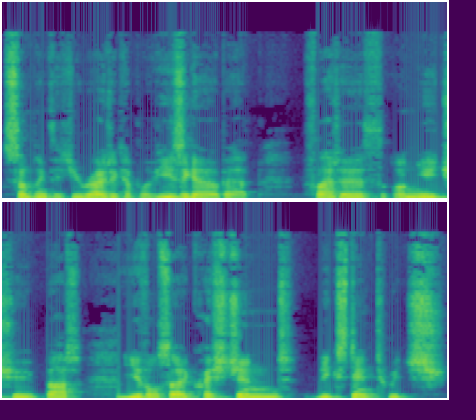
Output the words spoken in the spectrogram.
something that you wrote a couple of years ago about flat Earth on YouTube, but you've also questioned the extent to which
